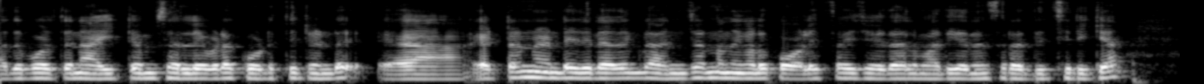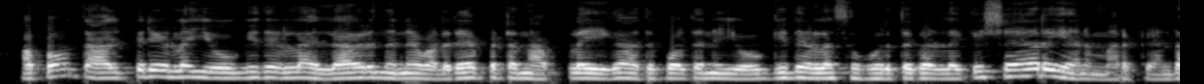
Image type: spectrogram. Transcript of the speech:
അതുപോലെ തന്നെ ഐറ്റംസ് എല്ലാം ഇവിടെ കൊടുത്തിട്ടുണ്ട്. എട്ടെണ്ണം ഉണ്ട് ഇതിൽ. ഏതെങ്കിലും അഞ്ചെണ്ണം നിങ്ങൾ ക്വാളിഫൈ ചെയ്താൽ മതി എന്ന് ശ്രദ്ധിച്ചിരിക്കുക അപ്പോൾ താല്പര്യമുള്ള യോഗ്യതയുള്ള എല്ലാവരും തന്നെ വളരെ പെട്ടെന്ന് അപ്ലൈ ചെയ്യുക. അതുപോലെ തന്നെ യോഗ്യതയുള്ള സുഹൃത്തുക്കളിലേക്ക് ഷെയർ ചെയ്യാനും മറക്കേണ്ട.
